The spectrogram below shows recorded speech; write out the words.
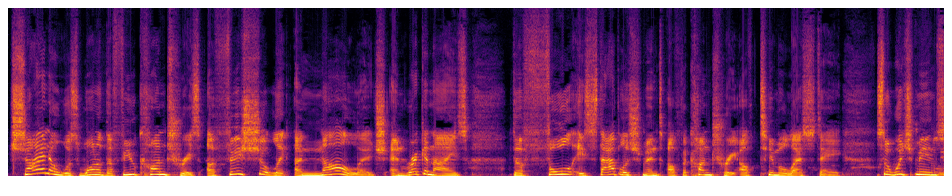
China was one of the few countries officially acknowledge and recognize the full establishment of the country of Timor-Leste. So which means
